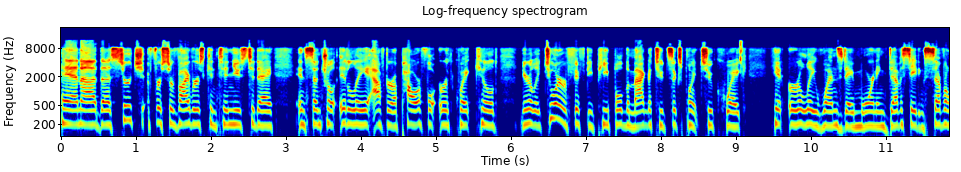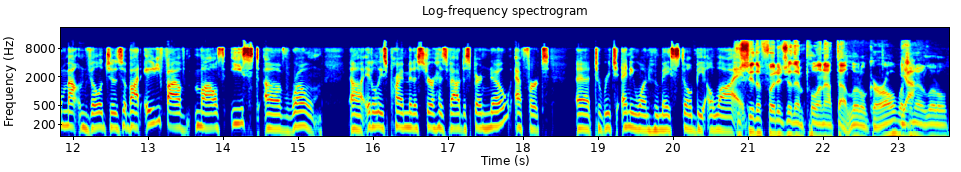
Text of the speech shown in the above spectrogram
And uh, the search for survivors continues today in central Italy after a powerful earthquake killed nearly 250 people. The magnitude 6.2 quake hit early Wednesday morning, devastating several mountain villages about 85 miles east of Rome. Uh, Italy's prime minister has vowed to spare no effort uh, to reach anyone who may still be alive. You see the footage of them pulling out that little girl? Wasn't Yeah. it a little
